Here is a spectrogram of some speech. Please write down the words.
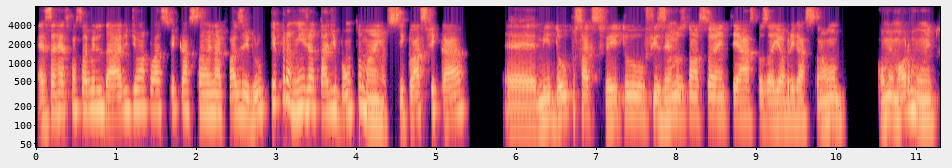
essa responsabilidade de uma classificação na fase de grupo, que para mim já está de bom tamanho. Se classificar, é, me dou por satisfeito, fizemos nossa, entre aspas, aí, obrigação, comemoro muito.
